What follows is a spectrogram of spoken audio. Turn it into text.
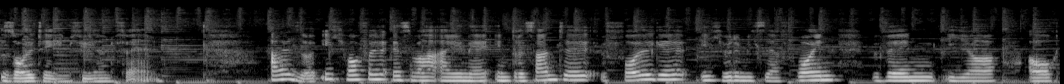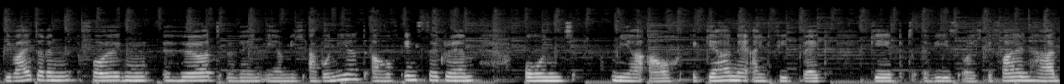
sollte in vielen Fällen. Also, ich hoffe, es war eine interessante Folge. Ich würde mich sehr freuen, wenn ihr auch die weiteren Folgen hört, wenn ihr mich abonniert auf Instagram und mir auch gerne ein Feedback gebt, wie es euch gefallen hat.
